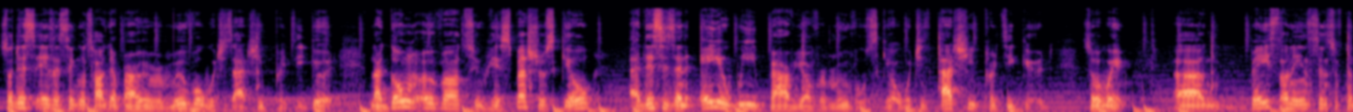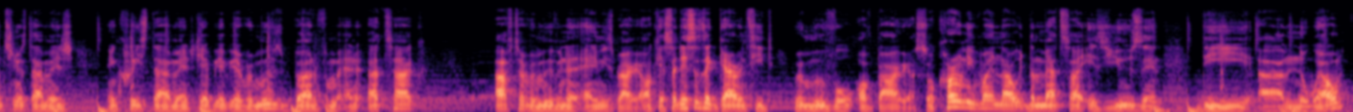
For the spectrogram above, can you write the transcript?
So this is a single target barrier removal, which is actually pretty good. Now going over to his special skill, uh, this is an AoE barrier removal skill, which is actually pretty good. So wait, um, based on the instance of continuous damage, increased damage. Yep, yep, yep. Removes burn from an attack after removing an enemy's barrier. Okay, so this is a guaranteed removal of barrier. So currently right now the meta is using the um, Noelle,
